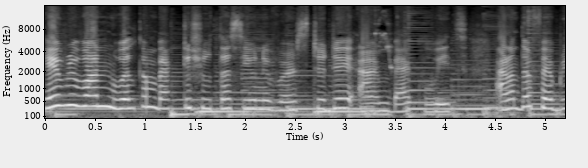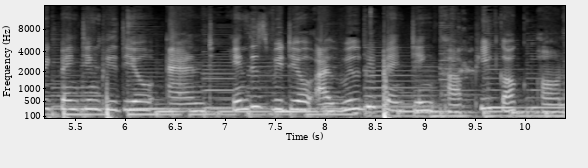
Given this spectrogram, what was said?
Hey everyone, welcome back to Su Ta's Universe. Today I'm back with another fabric painting video and in this video I will be painting a peacock on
